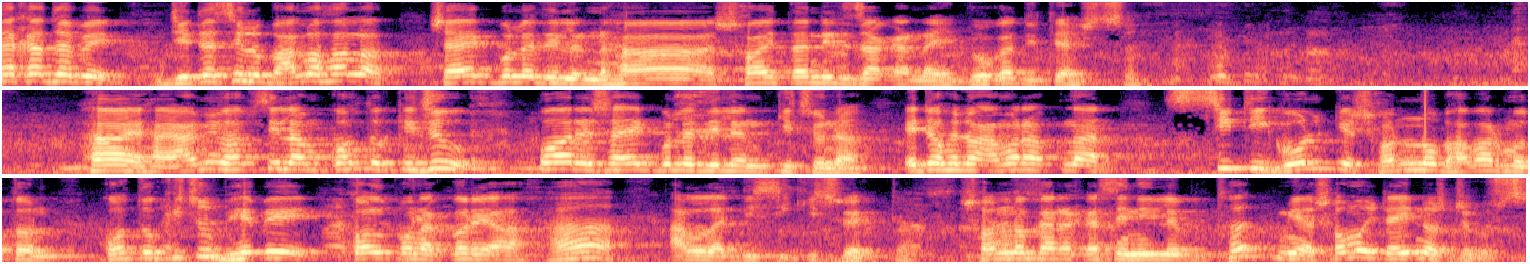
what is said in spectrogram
দেখা যাবে, যেটা ছিল ভালো হালাত, শায়েক বলে দিলেন হ্যাঁ শয়তানির জায়গা নাই, ধোকা দিতে আসছো। হ্যাঁ হ্যাঁ আমি ভাবছিলাম কত কিছু। পরে শাহেক বলে দিলেন কিছু না। এটা হলো আমার আপনার সিটি গোল্ডকে স্বর্ণ ভাবার মতন কত কিছু ভেবে কল্পনা করে আহা আল্লাহ দিছি কিছু একটা। স্বর্ণকারের কাছে নিলে মিয়া সময়টাই নষ্ট করছে।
